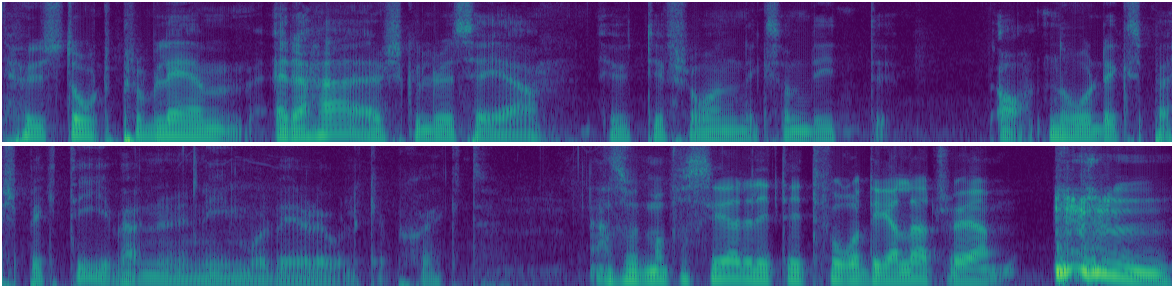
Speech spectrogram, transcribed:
Hur stort problem är det här skulle du säga utifrån liksom ditt ja, Nordex perspektiv här nu när ni är involverade i olika projekt? Alltså man får se det lite i två delar tror jag.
